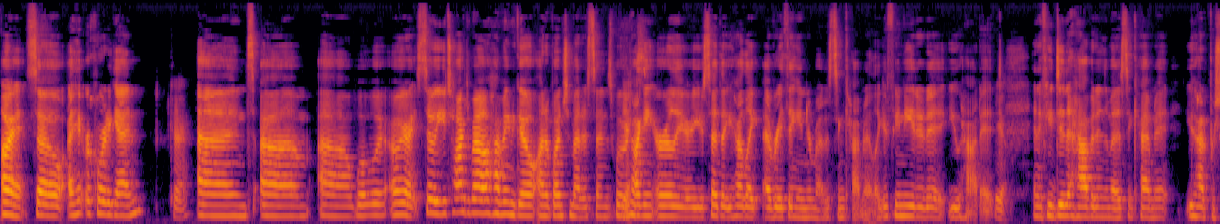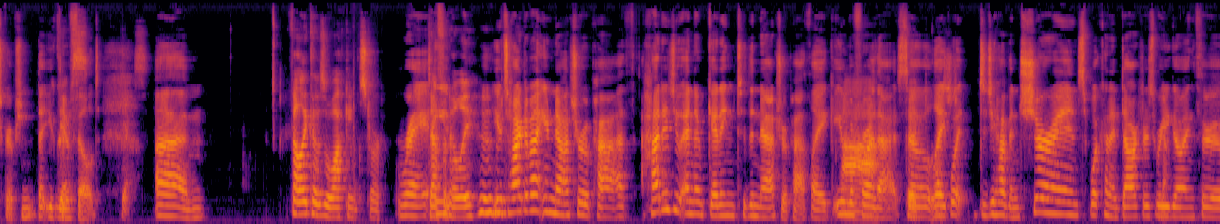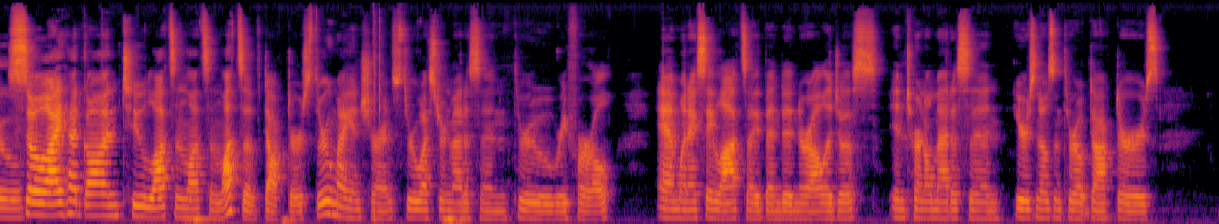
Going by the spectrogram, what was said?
All right, so I hit record again, Okay. and um, uh, what were? All right, so you talked about having to go on a bunch of medicines. We were Yes. talking earlier. You said that you had like everything in your medicine cabinet. Like if you needed it, you had it. Yeah. And if you didn't have it in the medicine cabinet, you had a prescription that you could have filled. Yes. Um, Felt like I was a walking store. right. Definitely. You talked about your naturopath. How did you end up getting to the naturopath? Like even before Ah, that. So like what did you have insurance? What kind of doctors were you going through? So I had gone to lots and lots and lots of doctors through my insurance, through Western medicine, through referral. And when I say lots, I had been to neurologists, internal medicine, ears, nose, and throat doctors,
